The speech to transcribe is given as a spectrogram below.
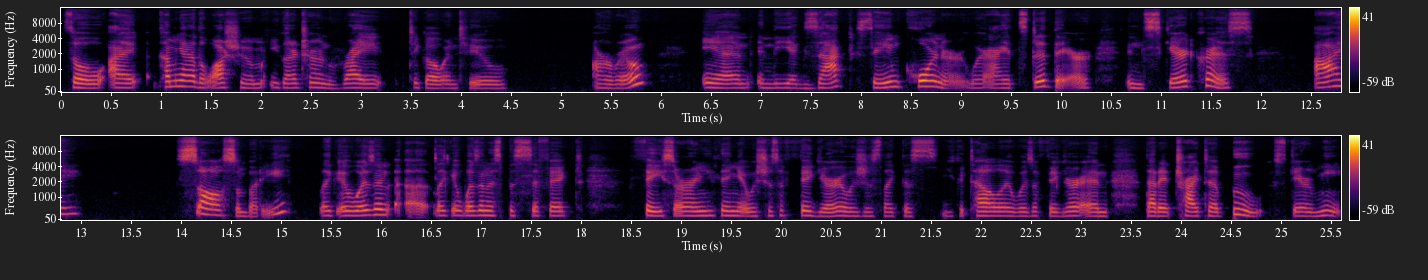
So I coming out of the washroom, you got to turn right to go into our room. And in the exact same corner where I had stood there and scared Chris, I saw somebody. Like it wasn't uh, like it wasn't a specific face or anything. It was just a figure. It was just like this. You could tell it was a figure, and that it tried to boo scare me.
